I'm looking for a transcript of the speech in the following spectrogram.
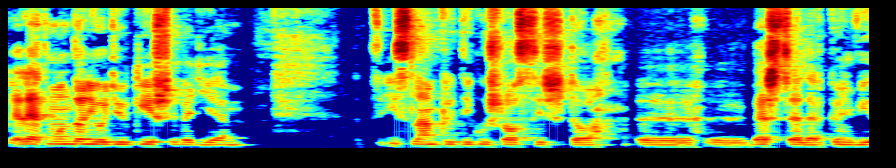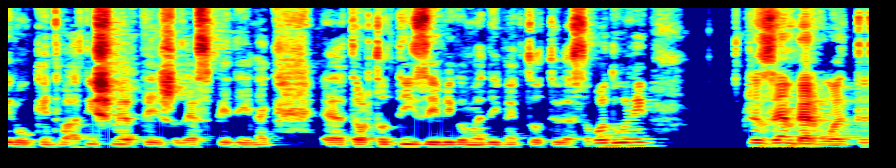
lehet mondani, hogy ő később egy ilyen hát, iszlámkritikus, rasszista bestseller könyvíróként vált ismert, és az SPD-nek tartott tíz évig, ameddig meg tudott tőle szabadulni. És ez az ember volt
